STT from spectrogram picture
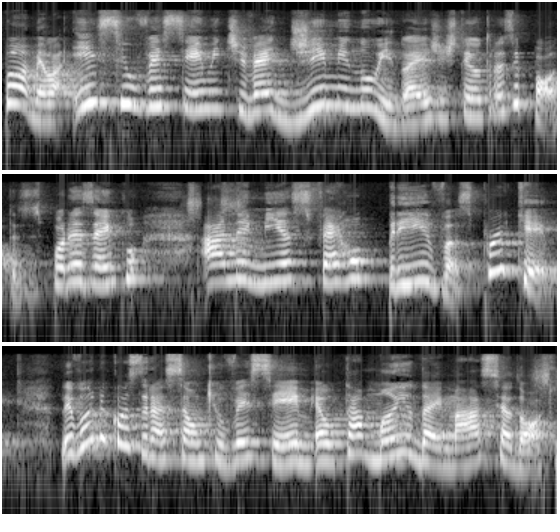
Pamela, e se o VCM tiver diminuído? Aí a gente tem outras hipóteses. Por exemplo, anemias ferroprivas. Por quê? Levando em consideração que o VCM é o tamanho da hemácia, Doc,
